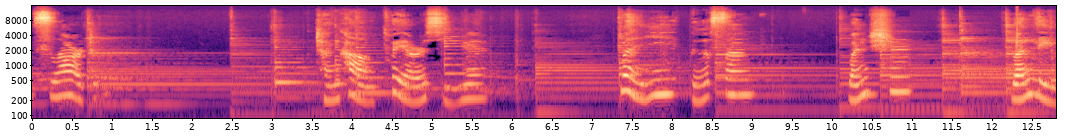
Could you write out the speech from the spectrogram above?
思二者，陈亢退而喜曰：“问一得三，闻师，闻礼，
